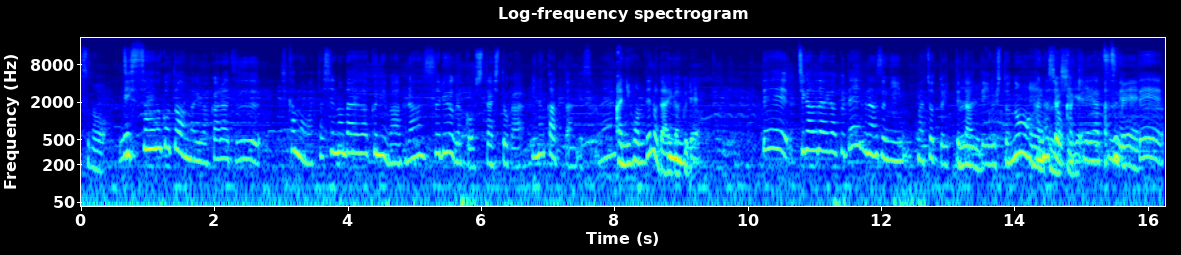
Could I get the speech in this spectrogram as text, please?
その実ね際のことはあんまり分からずしかも私の大学にはフランス留学をした人がいなかったんですよね。あ日本での大学で、で違う大学でフランスに、まあ、ちょっと行ってたっていう人のうん。話をかきええ集めて、なる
